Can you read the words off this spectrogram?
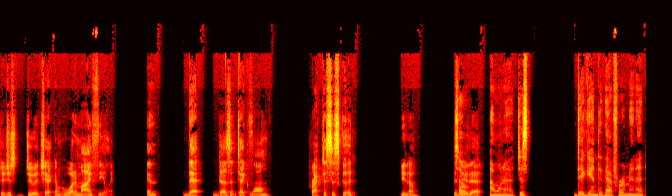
To just do a check. What am I feeling? And that doesn't take long practice is good, you know, to So- do that. I want to just dig into that for a minute.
